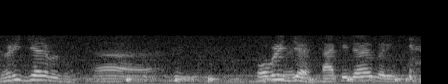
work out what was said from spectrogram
ઘડી જાય બધું. હા. ઓગળી જાય. થાકી જાય બધું.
